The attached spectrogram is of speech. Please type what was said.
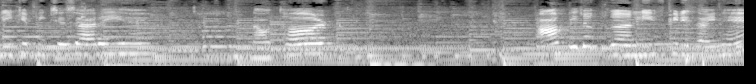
ट्री के पीछे से आ रही है। नाउ थर्ड आप भी जो लीफ की डिज़ाइन है,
